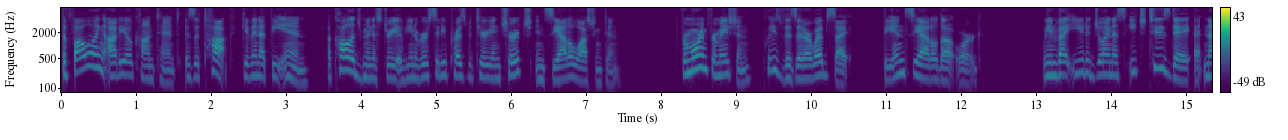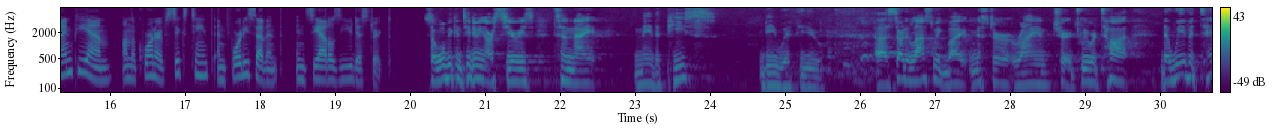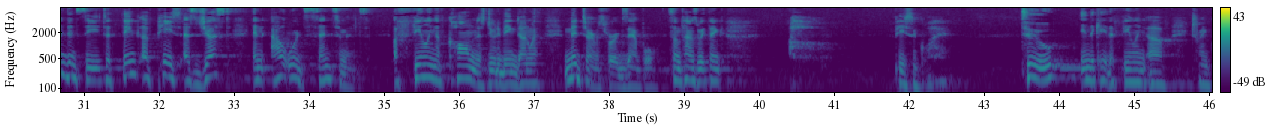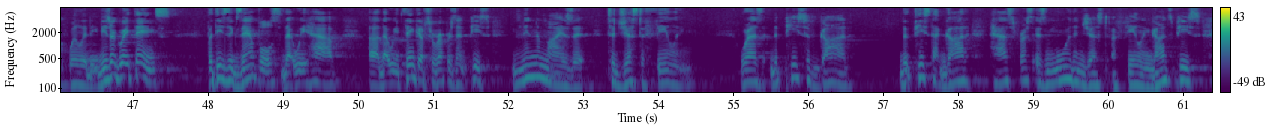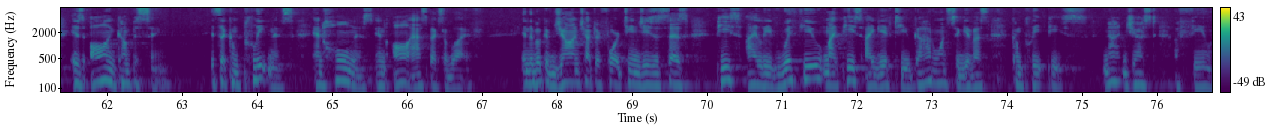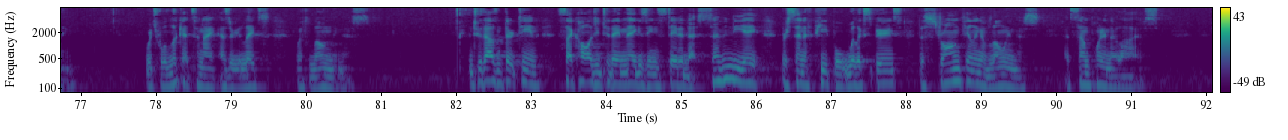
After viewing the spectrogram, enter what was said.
The following audio content is a talk given at The Inn, a college ministry of University Presbyterian Church in Seattle, Washington. For more information, please visit our website, theinnseattle.org. We invite you to join us each Tuesday at 9 p.m. on the corner of 16th and 47th in Seattle's U District. So we'll be continuing our series tonight. May the peace be with you. Uh, started last week by Mr. Ryan Church. We were taught that we have a tendency to think of peace as just an outward sentiment, a feeling of calmness due to being done with midterms, for example. Sometimes we think, oh, peace and quiet. Two, indicate a feeling of tranquility. These are great things, but these examples that we have, uh, that we think of to represent peace, minimize it to just a feeling. Whereas the peace of God the peace that God has for us is more than just a feeling. God's peace is all encompassing. It's a completeness and wholeness in all aspects of life. In the book of John, chapter 14, Jesus says, Peace I leave with you, my peace I give to you. God wants to give us complete peace, not just a feeling, which we'll look at tonight as it relates with loneliness. In 2013, Psychology Today magazine stated that 78% of people will experience the strong feeling of loneliness at some point in their lives.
